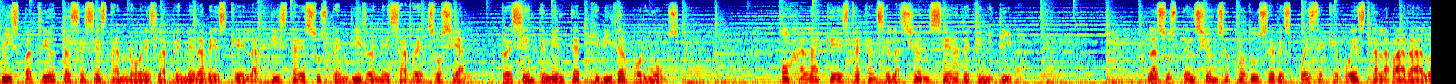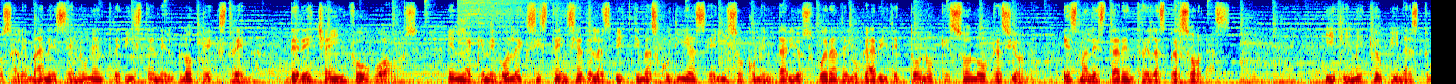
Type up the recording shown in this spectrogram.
Mis patriotas es esta no es la primera vez que el artista es suspendido en esa red social, recientemente adquirida por Musk. Ojalá que esta cancelación sea definitiva. La suspensión se produce después de que West alabara a los alemanes en una entrevista en el blog de Extrema, Derecha Infowars, en la que negó la existencia de las víctimas judías e hizo comentarios fuera de lugar y de tono que solo ocasiona es malestar entre las personas. Y dime qué opinas tú.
